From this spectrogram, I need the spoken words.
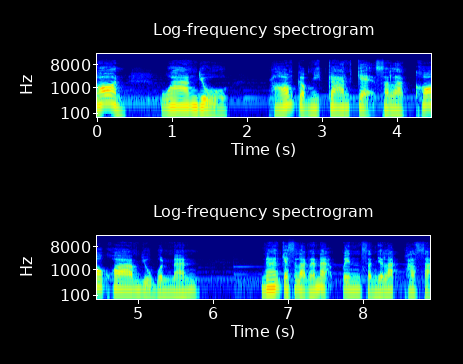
ก้อน วางอยู่ พร้อมกับมีการแกะสลักข้อความอยู่บนนั้น งานแกะสลักนั้นอะเป็นสัญลักษณ์ภาษา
